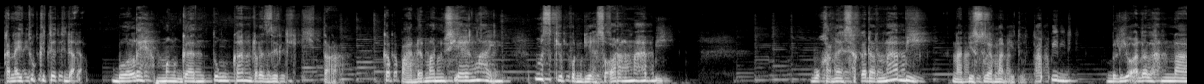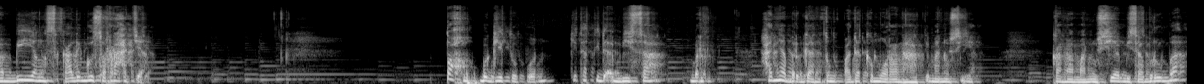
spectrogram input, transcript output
Karena itu kita tidak boleh menggantungkan rezeki kita kepada manusia yang lain, meskipun dia seorang nabi. Bukan hanya sekadar nabi, Nabi Sulaiman itu, tapi beliau adalah nabi yang sekaligus raja. Toh begitu pun kita tidak bisa ber, hanya bergantung pada kemurahan hati manusia. Karena manusia bisa berubah,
